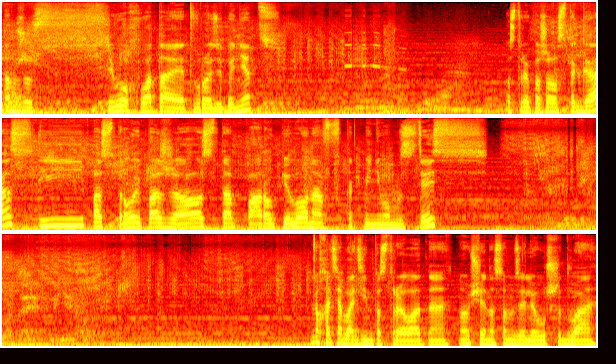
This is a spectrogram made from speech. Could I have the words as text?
Там же всего хватает вроде бы, нет? Нет. Построй, пожалуйста, газ и построй, пожалуйста, пару пилонов, как минимум здесь. Ну, хотя бы один построй, ладно. Но вообще, на самом деле, лучше два.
